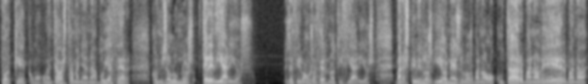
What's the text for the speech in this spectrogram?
porque, como comentaba esta mañana, voy a hacer con mis alumnos telediarios. Es decir, vamos a hacer noticiarios. Van a escribir los guiones, los van a locutar, van a leer, van a,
